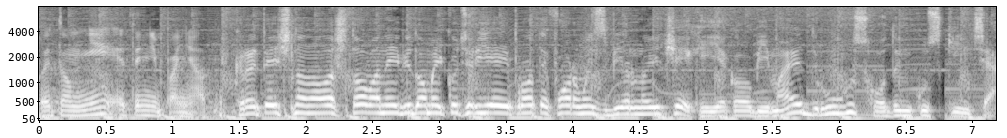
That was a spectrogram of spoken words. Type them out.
поэтому мне это непонятно. Критично налаштований відомий кутюр'є і проти форми збірної Чехії, яка обіймає другу сходинку з кінця.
